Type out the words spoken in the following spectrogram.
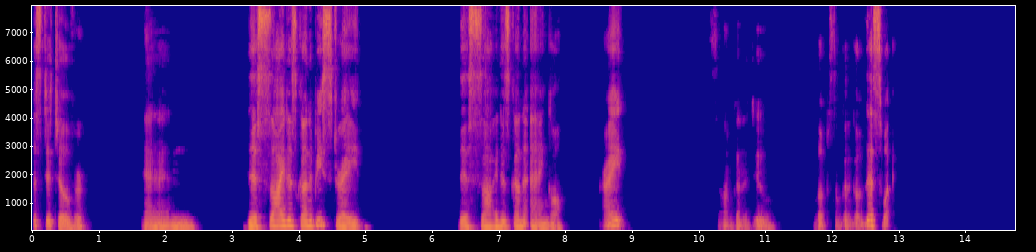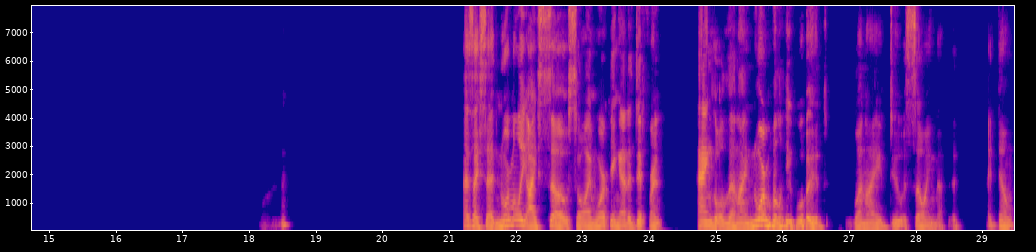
to stitch over and this side is going to be straight. This side is going to angle, right? So I'm going to do, whoops, I'm going to go this way. As I said, normally I sew, so I'm working at a different angle than I normally would when I do a sewing method. I don't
